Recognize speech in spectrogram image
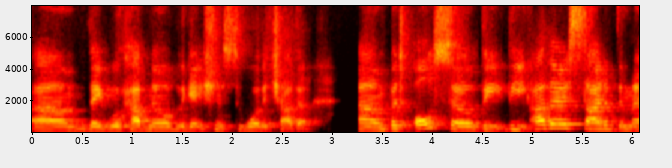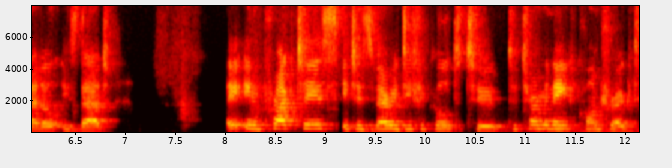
um, they will have no obligations toward each other. Um, but also the, the other side of the medal is that in practice, it is very difficult to, to terminate contract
